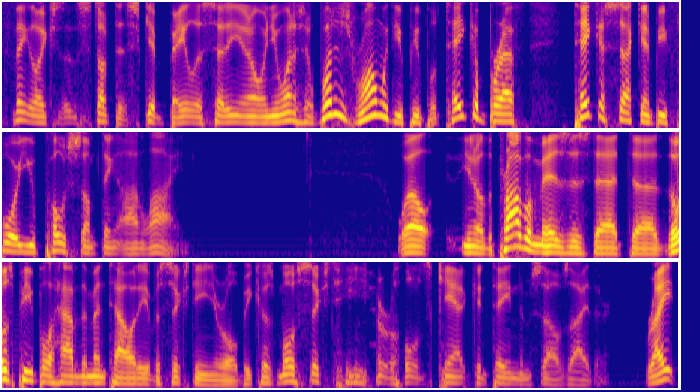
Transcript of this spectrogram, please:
thing like stuff that Skip Bayless said, you know, and you want to say what is wrong with you people? Take a breath, take a second before you post something online. Well, you know the problem is is that uh, those people have the mentality of a 16 year old because most 16 year olds can't contain themselves either, right?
